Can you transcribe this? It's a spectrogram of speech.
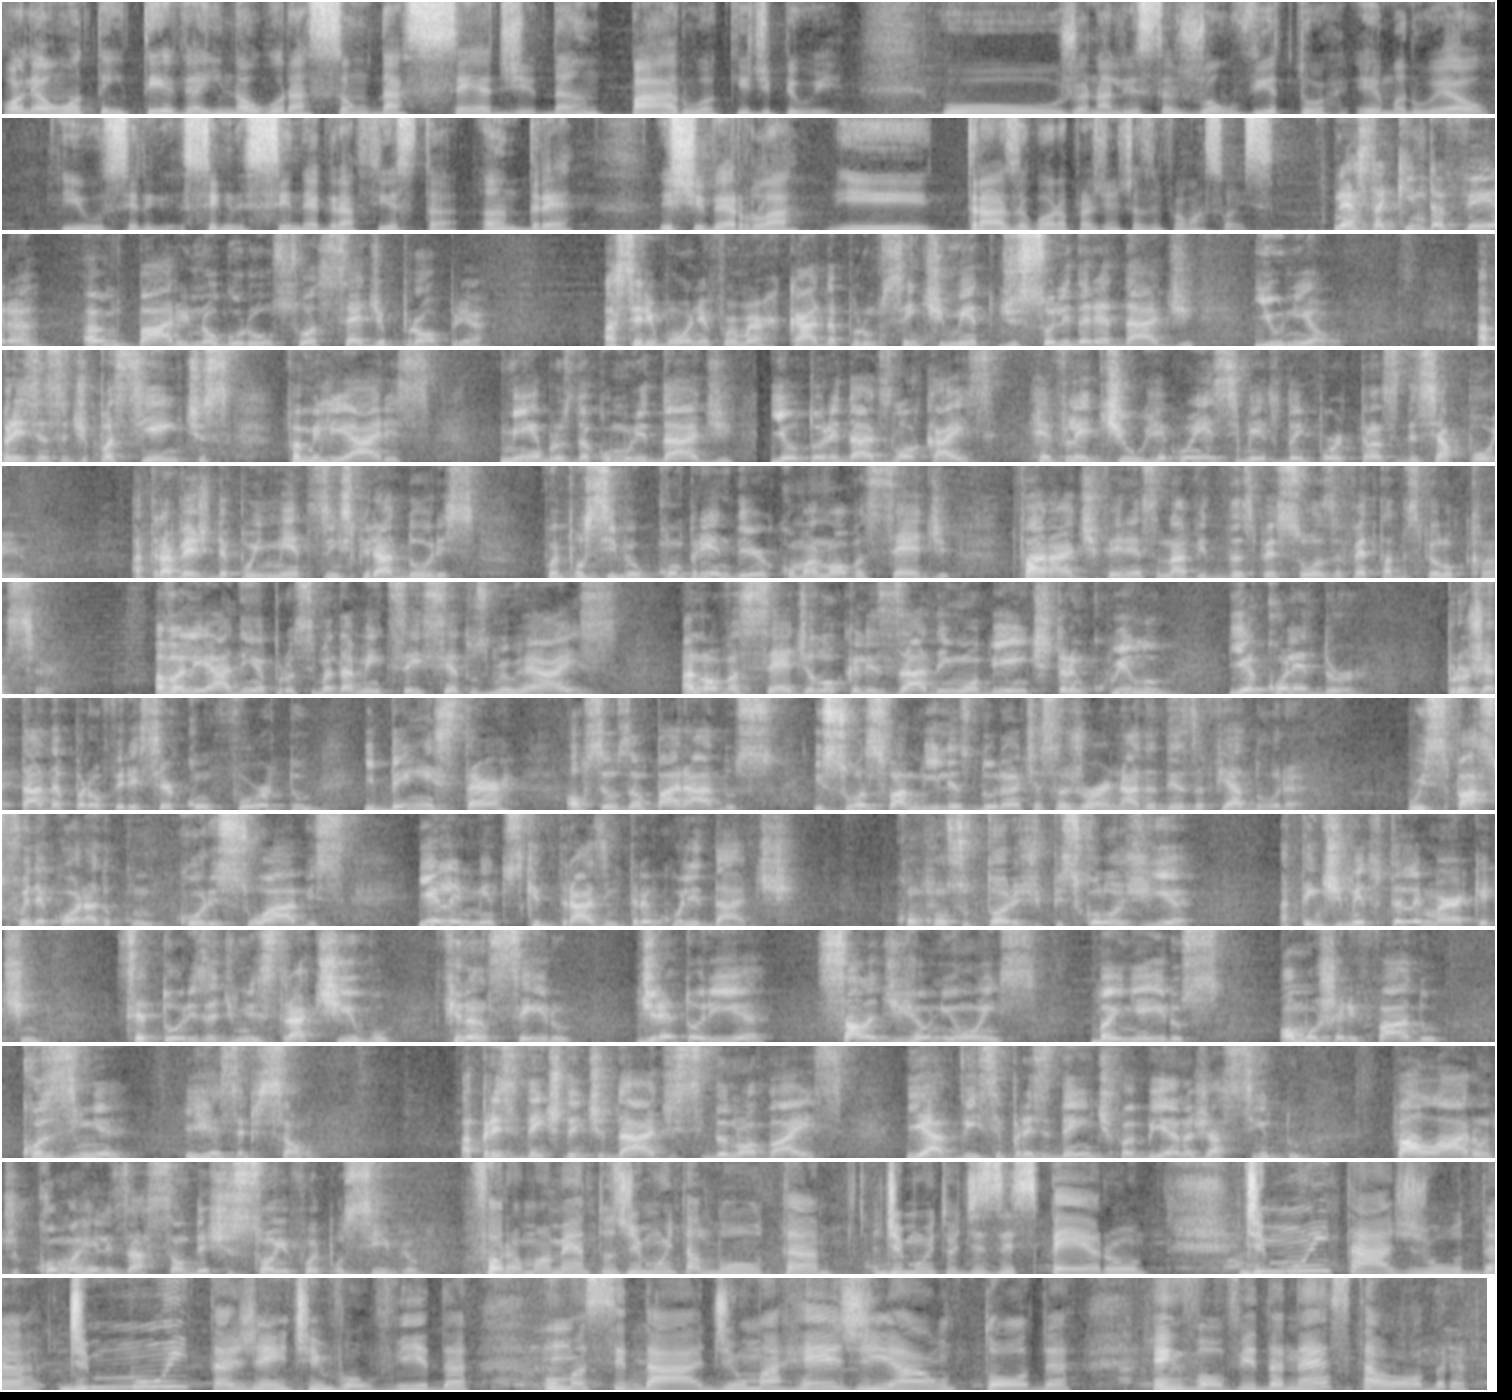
olha, ontem teve a inauguração da sede da Amparo aqui de Piuí. O jornalista João Vitor Emanuel e o cinegrafista André estiveram lá e traz agora para a gente as informações. Nesta quinta-feira, Amparo inaugurou sua sede própria. A cerimônia foi marcada por um sentimento de solidariedade e união. A presença de pacientes, familiares, membros da comunidade e autoridades locais refletiu o reconhecimento da importância desse apoio. Através de depoimentos inspiradores, foi possível compreender como a nova sede fará a diferença na vida das pessoas afetadas pelo câncer. Avaliada em aproximadamente 600 mil reais, a nova sede é localizada em um ambiente tranquilo e acolhedor, projetada para oferecer conforto e bem-estar aos seus amparados e suas famílias durante essa jornada desafiadora. O espaço foi decorado com cores suaves e elementos que trazem tranquilidade, com consultórios de psicologia, atendimento telemarketing, setores administrativo, financeiro, diretoria, sala de reuniões, banheiros, almoxarifado, cozinha e recepção. A presidente da entidade, Cida Novaes, e a vice-presidente Fabiana Jacinto falaram de como a realização deste sonho foi possível. Foram momentos de muita luta, de muito desespero, de muita ajuda, de muita gente envolvida, uma cidade, uma região toda envolvida nesta obra.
